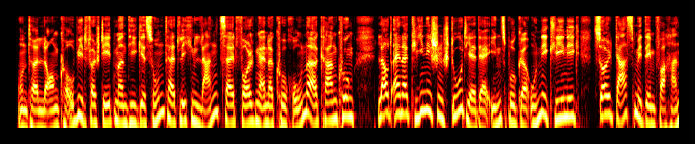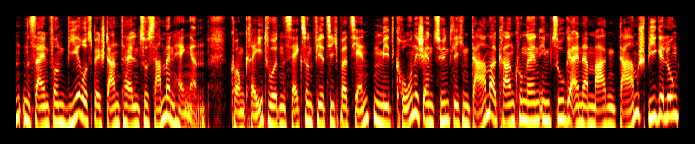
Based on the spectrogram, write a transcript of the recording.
Unter Long Covid versteht man die gesundheitlichen Langzeitfolgen einer Corona-Erkrankung. Laut einer klinischen Studie der Innsbrucker Uniklinik soll das mit dem Vorhandensein von Virusbestandteilen zusammenhängen. Konkret wurden 46 Patienten mit chronisch entzündlichen Darmerkrankungen im Zuge einer Magen-Darm-Spiegelung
